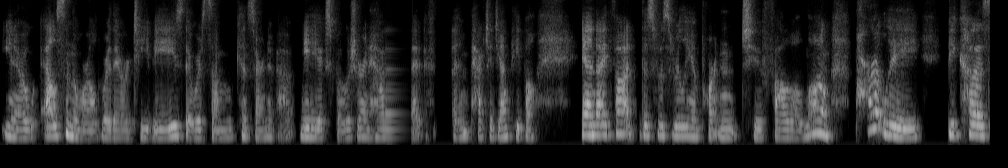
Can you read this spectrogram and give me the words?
you know else in the world where there were tvs there was some concern about media exposure and how that impacted young people and i thought this was really important to follow along partly because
